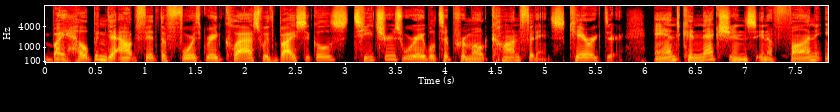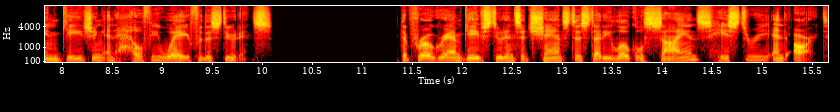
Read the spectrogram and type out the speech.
By helping to outfit the fourth grade class with bicycles, teachers were able to promote confidence, character, and connections in a fun, engaging, and healthy way for the students. The program gave students a chance to study local science, history, and art,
